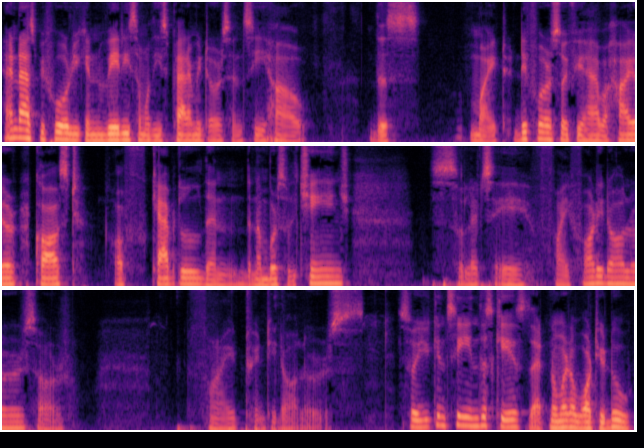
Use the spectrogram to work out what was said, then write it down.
And as before you can vary some of these parameters and see how this might differ. So if you have a higher cost of capital then the numbers will change so let's say $540 or $520 so you can see in this case that no matter what you do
